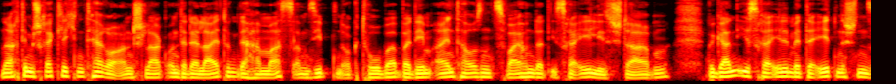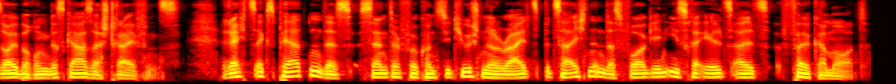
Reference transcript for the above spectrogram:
Nach dem schrecklichen Terroranschlag unter der Leitung der Hamas am 7. Oktober, bei dem 1200 Israelis starben, begann Israel mit der ethnischen Säuberung des Gazastreifens. Rechtsexperten des Center for Constitutional Rights bezeichnen das Vorgehen Israels als Völkermord.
